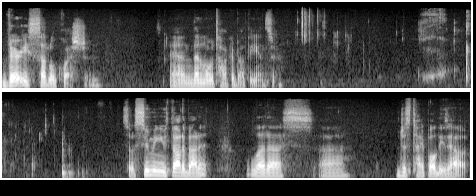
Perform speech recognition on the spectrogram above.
very subtle question, and then we'll talk about the answer. So assuming you thought about it, let us uh, just type all these out.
